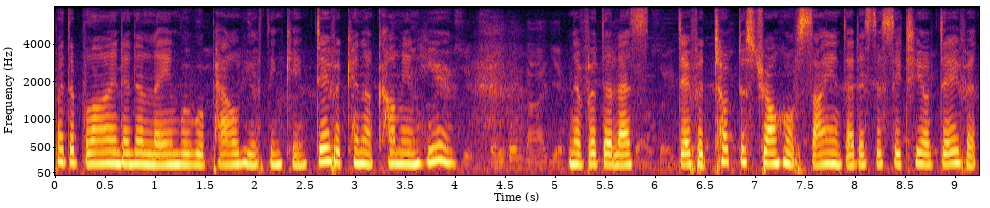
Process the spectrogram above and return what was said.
but the blind and the lame will repel you, thinking, David cannot come in here. Nevertheless, David took the stronghold of Zion, that is the city of David.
